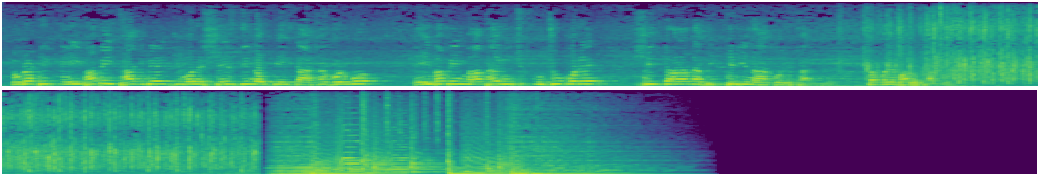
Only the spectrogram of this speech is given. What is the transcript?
তোমরা ঠিক এইভাবেই থাকবে জীবনের শেষ দিন অব্দি এইটা আশা করব। এইভাবেই মাথা উঁচু করে সিদ্ধারাটা বিক্রি না করে থাকবে। সকলে ভালো থাকবে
